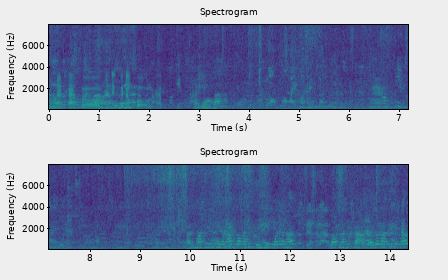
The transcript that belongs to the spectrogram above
มนะครับ ผมอันนี้คือน้ำโขงนะครับ ให้อยู่ครับ อ่า หันพันนิ่งเลยนะครับรอบนั้นที่สี่นิ่งไว้นะครับรอบนั้นที่สามไหลลงมานิดนึงครับ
